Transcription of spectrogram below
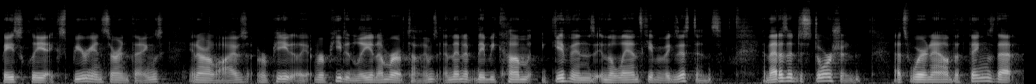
basically experience certain things in our lives repeatedly, repeatedly a number of times, and then they become givens in the landscape of existence, and that is a distortion. That's where now the things that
